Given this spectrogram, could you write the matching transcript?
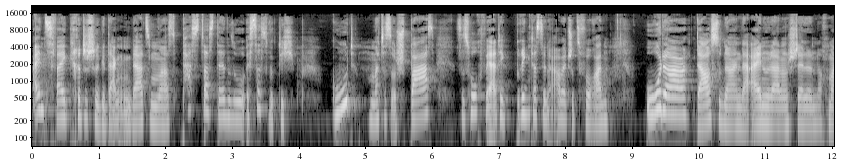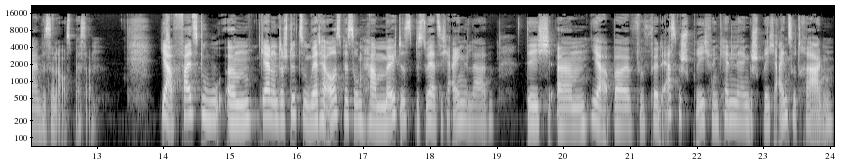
ein, zwei kritische Gedanken dazu machst. Passt das denn so? Ist das wirklich gut? Macht das auch Spaß? Ist es hochwertig? Bringt das den Arbeitsschutz voran? Oder darfst du da an der einen oder anderen Stelle noch mal ein bisschen ausbessern? Ja, falls du ähm, gerne Unterstützung bei der Ausbesserung haben möchtest, bist du herzlich eingeladen, dich ähm, ja bei, für, für ein Erstgespräch, für ein Kennenlerngespräch einzutragen.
